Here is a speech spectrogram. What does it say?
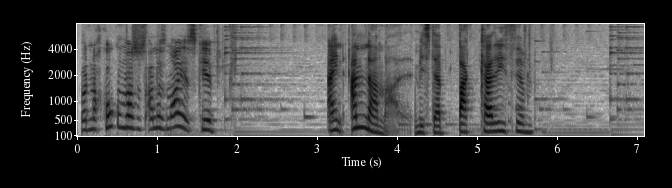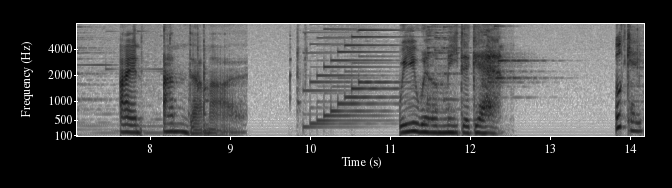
Ich wollte noch gucken, was es alles Neues gibt. Ein andermal, Mr. Baccarism. Ein andermal. We will meet again. Okay.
